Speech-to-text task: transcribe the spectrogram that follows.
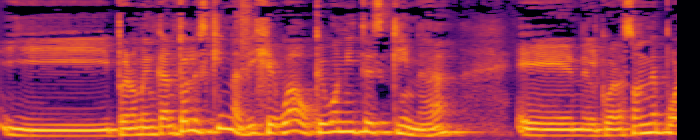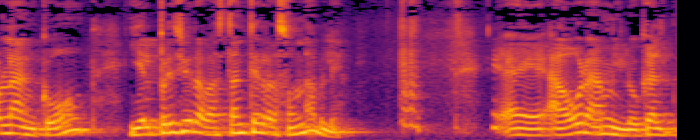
Y, pero me encantó la esquina. Dije, wow, qué bonita esquina eh, en el corazón de Polanco y el precio era bastante razonable. Eh, ahora a mi local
